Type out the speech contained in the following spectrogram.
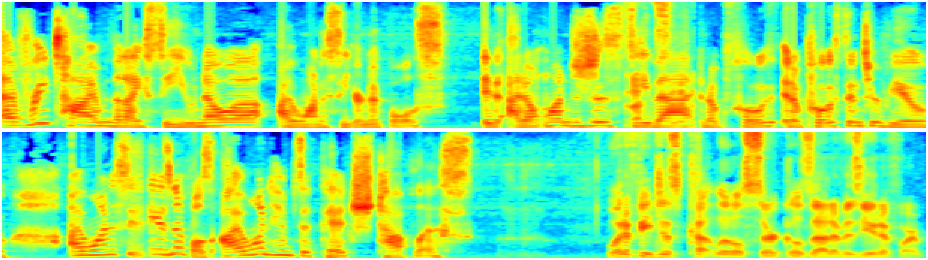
Every time that I see you, Noah, I want to see your nipples. I don't want to just see That's that it. in a post in a post interview. I want to see his nipples. I want him to pitch topless. What if he just cut little circles out of his uniform?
